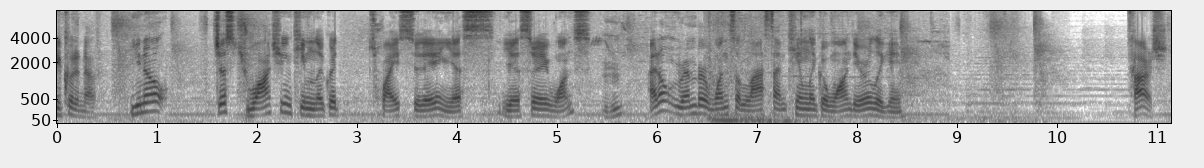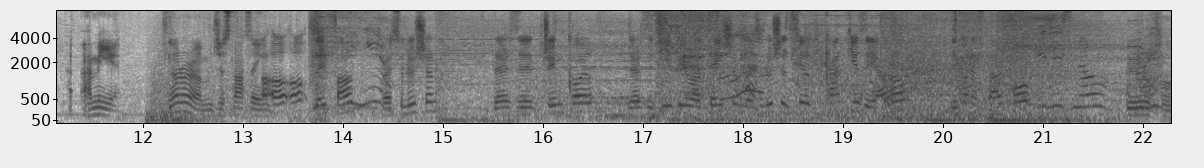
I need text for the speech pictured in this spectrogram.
He couldn't have. You know, just watching Team Liquid twice today and yes, yesterday once. Mhm. I don't remember when's the last time Team Liquid won the early game. It's harsh. I mean, no, no, no. I'm just not saying. Oh, oh, oh, they found resolution. There's the dream coil. There's the GP rotation. Resolution still can't use the arrow. He's gonna start for. It is no Beautiful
